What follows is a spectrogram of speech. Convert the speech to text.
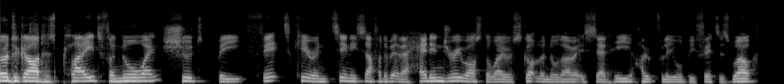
Ødegaard has played for Norway, should be fit. Kieran Tierney suffered a bit of a head injury whilst away with Scotland, although it is said he hopefully will be fit as well.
